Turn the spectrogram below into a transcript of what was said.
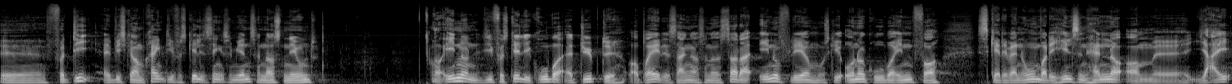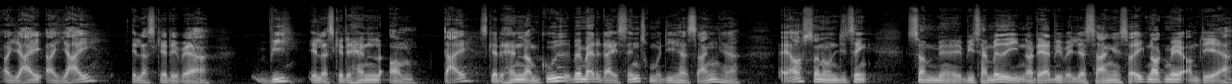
Øh, fordi at vi skal omkring de forskellige ting, som Jensen også nævnte. Og inden under de forskellige grupper af dybde og bredde sanger og sådan noget, så er der endnu flere måske undergrupper indenfor. Skal det være nogen, hvor det hele tiden handler om øh, jeg og jeg og jeg? Eller skal det være vi? Eller skal det handle om dig? Skal det handle om Gud? Hvem er det, der er i centrum af de her sange her? Er også sådan nogle af de ting, som øh, vi tager med i, når det er, vi vælger sange. Så ikke nok med, om det er,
